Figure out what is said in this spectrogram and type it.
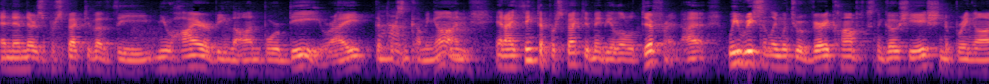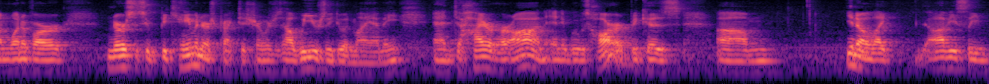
and then there's a perspective of the new hire being the onboardee, right? The Uh-huh. person coming on. And I think the perspective may be a little different. I, we recently went through a very complex negotiation to bring on one of our nurses who became a nurse practitioner, which is how we usually do it in Miami, and to hire her on, and it was hard because, um, you know, like obviously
